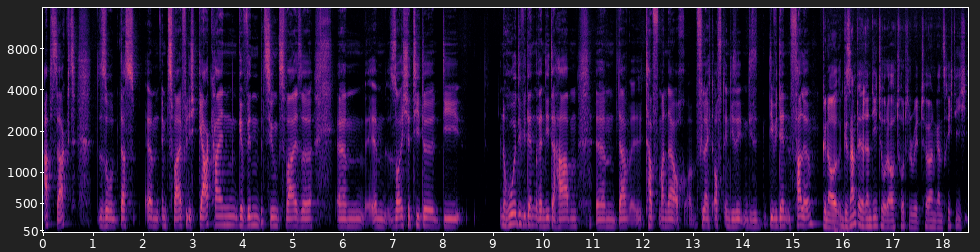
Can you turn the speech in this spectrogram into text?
absackt, so dass ähm, im Zweifel ich gar keinen Gewinn beziehungsweise ähm, ähm, solche Titel, die eine hohe Dividendenrendite haben, ähm, da tapft man da auch vielleicht oft in diese, in diese Dividendenfalle. Genau, Gesamtrendite oder auch Total Return, ganz richtig.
